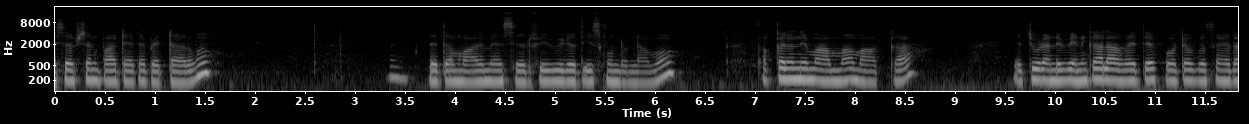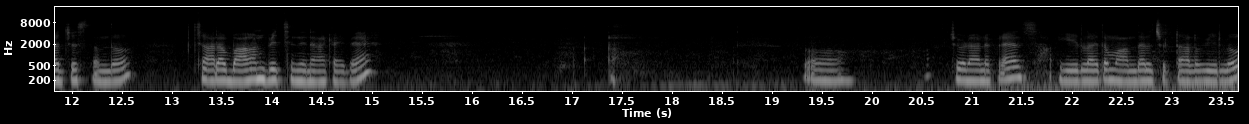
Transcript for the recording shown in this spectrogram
రిసెప్షన్ పార్టీ అయితే పెట్టారు. ఇదైతే మాది మేము సెల్ఫీ వీడియో తీసుకుంటున్నాము. పక్కనుంది మా అమ్మ మా అక్క. ఇక చూడండి వెనకాల అవైతే ఫోటో కోసం ఎలా చూస్తుందో చాలా బాగా అనిపించింది నాకైతే. సో చూడండి ఫ్రెండ్స్ వీళ్ళు అయితే మా అందరి చుట్టాలు వీళ్ళు.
